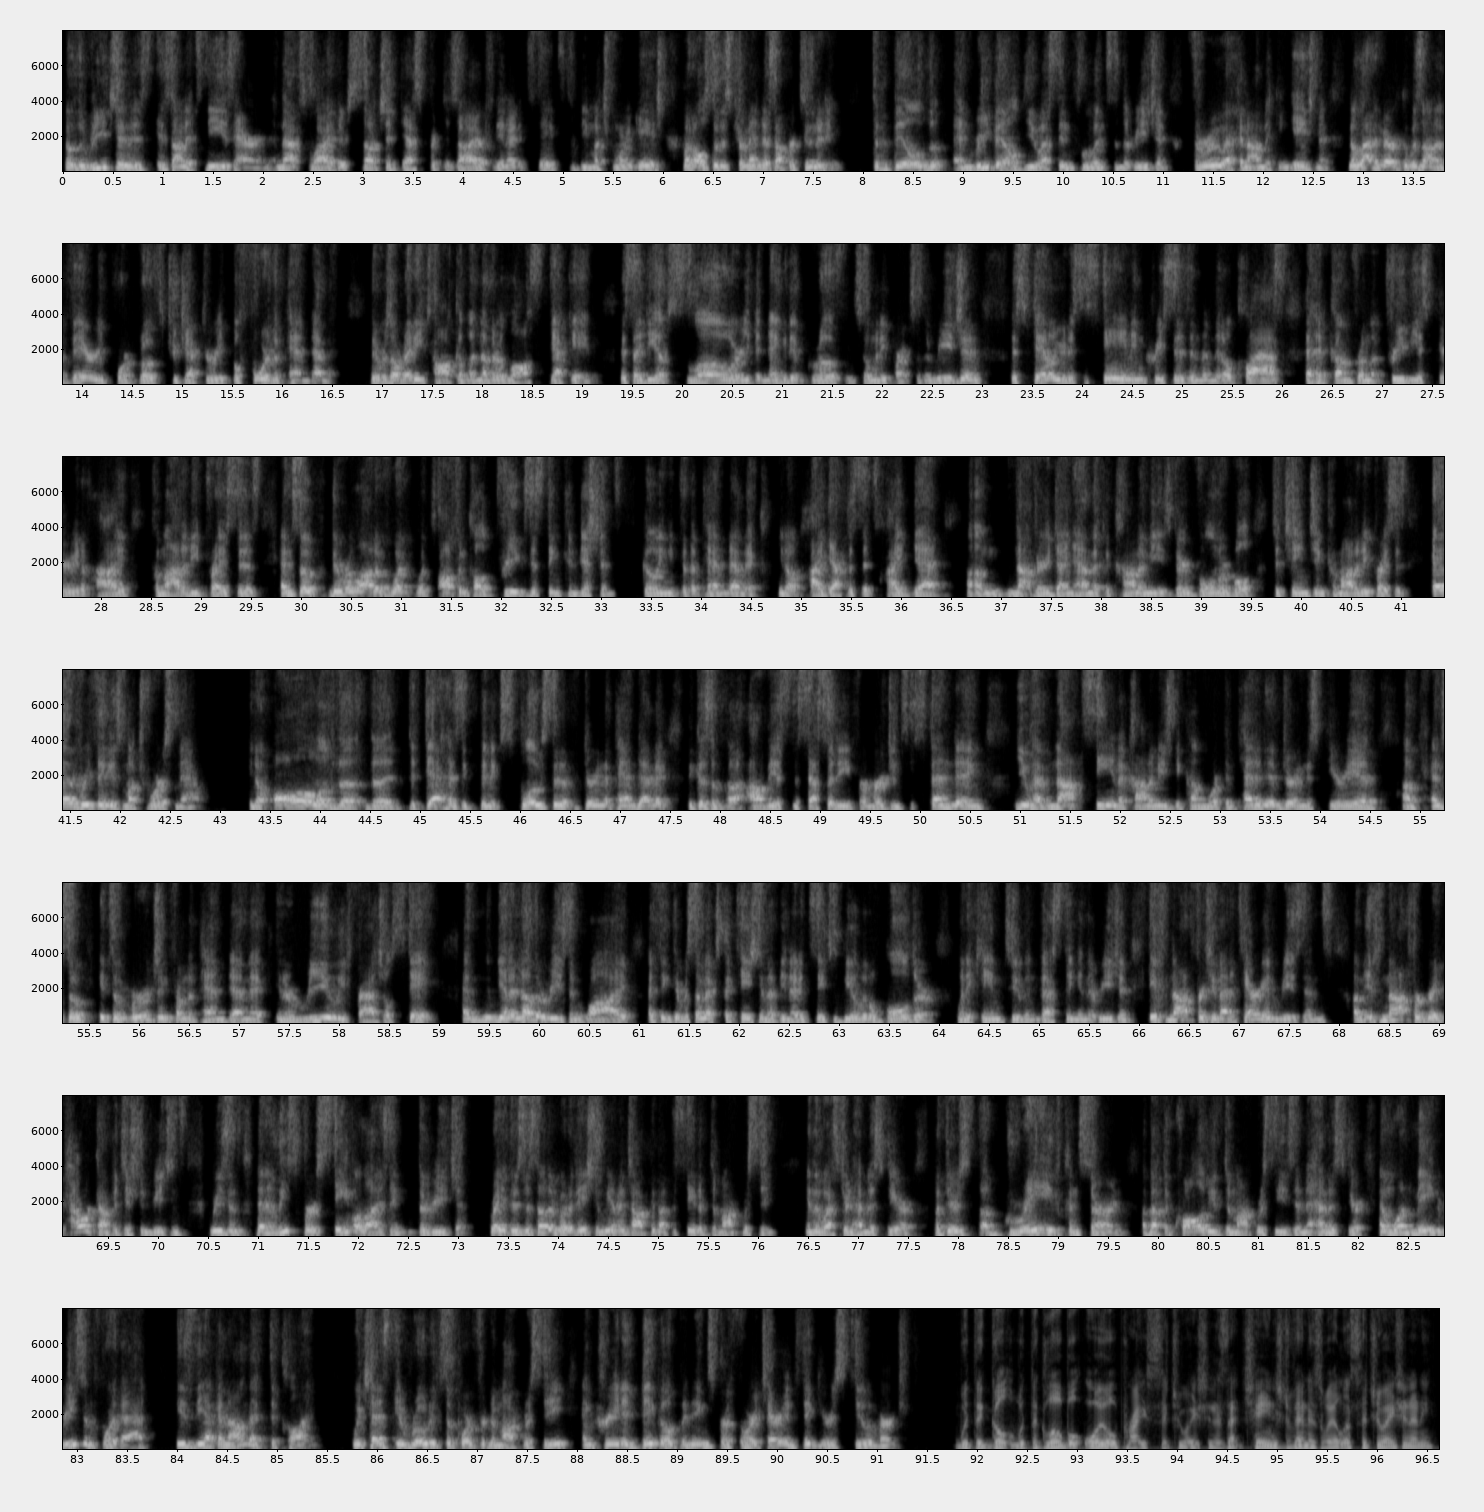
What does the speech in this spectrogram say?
No, the region is is on its knees, Aaron, and that's why there's such a desperate desire for the United States to be much more engaged, but also this tremendous opportunity to build and rebuild U.S. influence in the region through economic engagement. Now, Latin America was on a very poor growth trajectory before the pandemic. There was already talk of another lost decade. This idea of slow or even negative growth in so many parts of the region this failure to sustain increases in the middle class that had come from a previous period of high commodity prices. And so there were a lot of what, what's often called pre-existing conditions going into the pandemic, you know, high deficits, high debt, um, not very dynamic economies, very vulnerable to changing commodity prices. Everything is much worse now you know all of the the, the debt has been explosive during the pandemic because of uh, obvious necessity for emergency spending. You have not seen economies become more competitive during this period. Um, and so it's emerging from the pandemic in a really fragile state and yet another reason why I think there was some expectation that the United States would be a little bolder when it came to investing in the region, if not for humanitarian reasons, um, if not for great power competition reasons, reasons, then at least for stabilizing the region, right? There's this other motivation. We haven't talked about the state of democracy in the Western Hemisphere, but there's a grave concern about the quality of democracies in the hemisphere. And one main reason for that is the economic decline which has eroded support for democracy and created big openings for authoritarian figures to emerge. With the go- with the global oil price situation, has that changed Venezuela's situation any?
